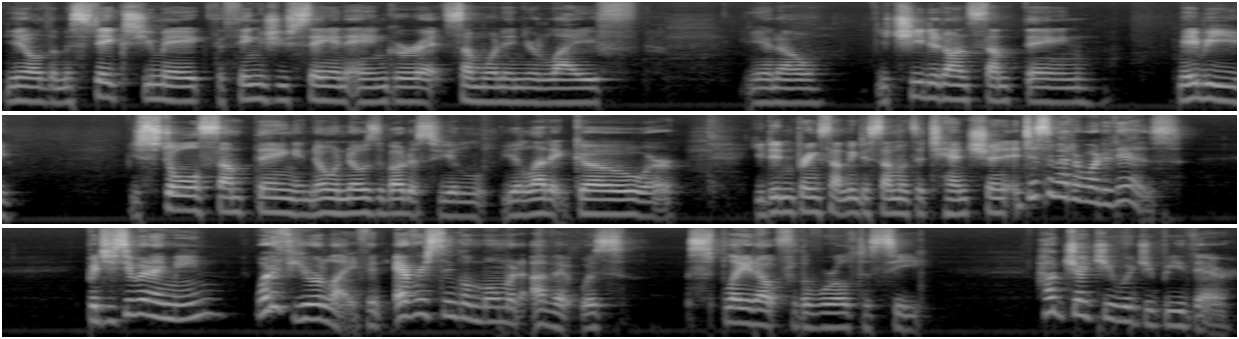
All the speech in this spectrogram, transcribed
You know, the mistakes you make, the things you say in anger at someone in your life. You know, you cheated on something. Maybe you stole something and no one knows about it, so you, you let it go. Or you didn't bring something to someone's attention. It doesn't matter what it is. But you see what I mean? What if your life and every single moment of it was splayed out for the world to see? How judgy would you be there?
